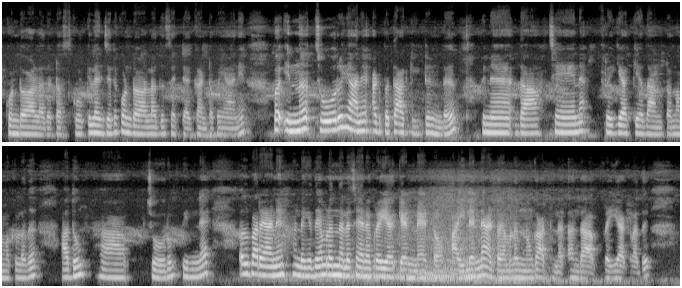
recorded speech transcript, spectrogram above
കൊണ്ടുപോകാനുള്ളത് കേട്ടോ സ്കൂൾക്ക് ലഞ്ചിന് കൊണ്ടുപോകാനുള്ളത് സെറ്റാക്കാൻ കേട്ടോ അപ്പോൾ ഞാൻ അപ്പോൾ ഇന്ന് ചോറ് ഞാൻ അടുപ്പത്താക്കിയിട്ടുണ്ട് പിന്നെ ഇതാ ചേന ഫ്രീ ആക്കിയതാണ് കേട്ടോ നമുക്കുള്ളത്. അതും ചോറും. പിന്നെ അത് പറയാൻ ഉണ്ടെങ്കിൽ ഇത് നമ്മൾ ഇന്നലെ ചേന ഫ്രൈ ആക്കിയ എണ്ണ കേട്ടോ അതിൽ തന്നെ കേട്ടോ നമ്മളിന്നും കാട്ടുന്നത് എന്താ ഫ്രൈ ആക്കണത്.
